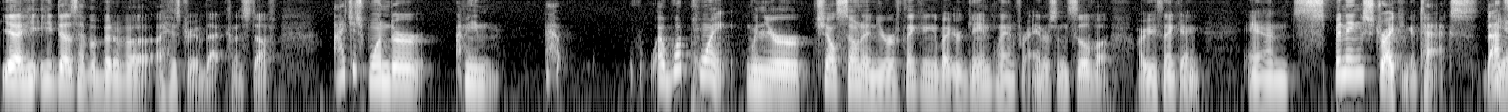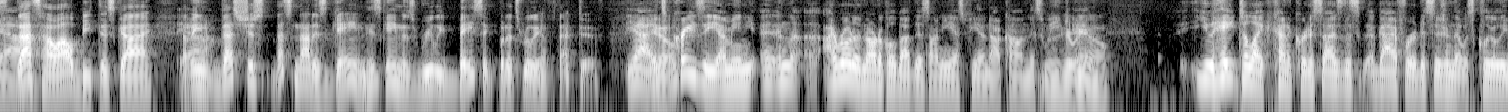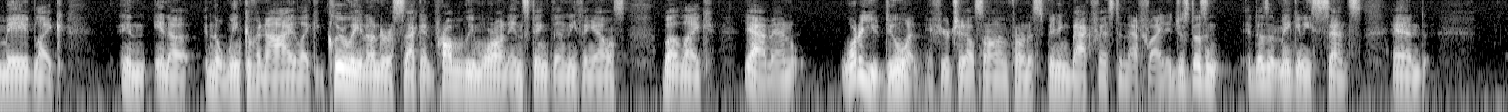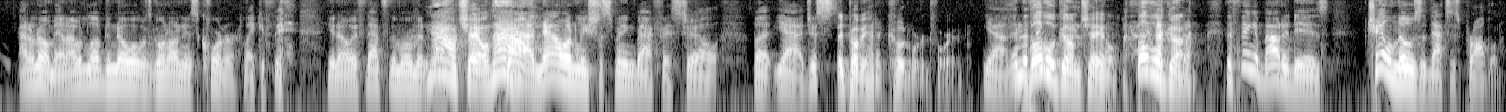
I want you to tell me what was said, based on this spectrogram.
yeah, he he does have a bit of a, a history of that kind of stuff. I just wonder. I mean, at what point when you're Chael Sonnen, you're thinking about your game plan for Anderson Silva? Are you thinking? And spinning striking attacks. That's Yeah. that's how I'll beat this guy. I mean, that's just that's not his game. His game is really basic, but it's really effective. Yeah, it's know? crazy. I mean, and, and uh, I wrote an article about this on ESPN.com this week. Here we go. You hate to like kind of criticize this guy for a decision that was clearly made like in in a in the wink of an eye, like clearly in under a second, probably more on instinct than anything else. But like, yeah, man, what are you doing if you're Chael Sonnen throwing a spinning back fist in that fight? It just doesn't it doesn't make any sense. And I don't know, man. I would love to know what was going on in his corner. Like if they, you know, if that's the moment Now, where, Chael, now. yeah, now unleash the spinning back fist, Chael. But yeah, just They probably had a code word for it. yeah. And the Bubblegum, Chael. Bubblegum. the thing about it is, Chael knows that that's his problem.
